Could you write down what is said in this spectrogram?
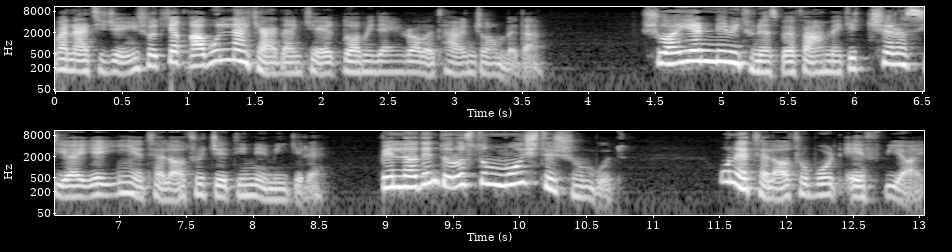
و نتیجه این شد که قبول نکردن که اقدامی در این رابطه انجام بدن. شوایر نمی‌تونست بفهمه که چرا سیایی این اطلاعات رو جدی نمی‌گیره. بن لادن درست و مشتشون بود. اون اطلاعات رو برد FBI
